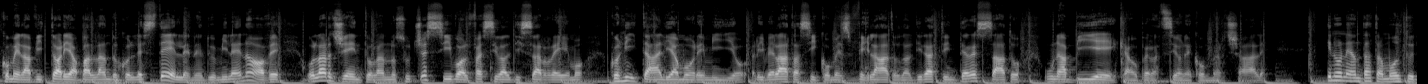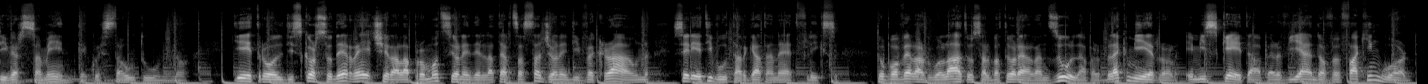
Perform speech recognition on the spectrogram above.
come la vittoria Ballando con le Stelle nel 2009 o l'argento l'anno successivo al Festival di Sanremo, con Italia Amore Mio, rivelatasi come svelato dal diretto interessato una bieca operazione commerciale. E non è andata molto diversamente quest'autunno. Dietro il discorso del re c'era la promozione della terza stagione di The Crown, serie tv targata Netflix. Dopo aver arruolato Salvatore Aranzulla per Black Mirror e Mischeta per The End of a Fucking World,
